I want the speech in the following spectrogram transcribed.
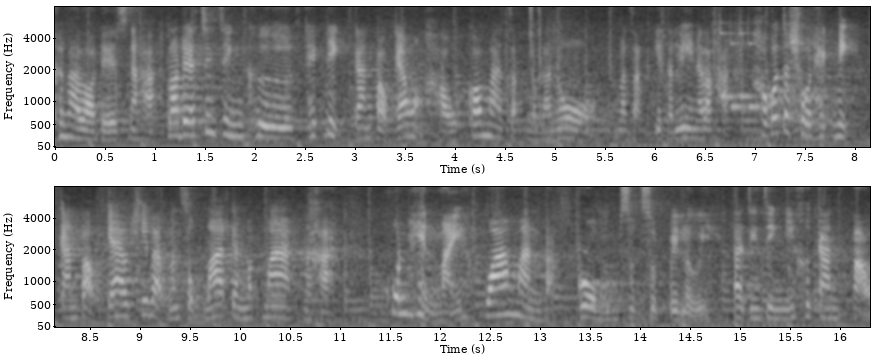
ขึ้นมา l o d e s นะคะ l o d e s จริงๆ คือเทคนิคการเป่าแก้วของเขาก็มาจากโมลาโนมาจากอิตาลีนั่นแหละค่ะ เขาก็จะโชว์เทคนิคการเป่าแก้วที่แบบมันสมมาตรกันมาก ๆนะคะคุณเห็นไหมว่ามันแบบกลมสุดๆไปเลย แต่จริงๆ นี่คือการเป่า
